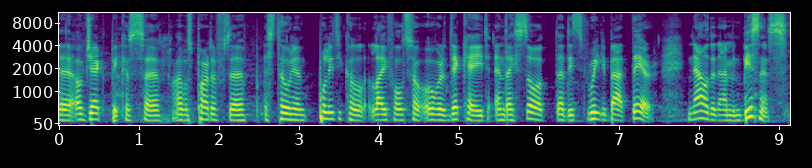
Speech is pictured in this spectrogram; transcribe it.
uh, object because uh, I was part of the Estonian political life also over a decade, and I thought that it's really bad there. Now that I'm in business,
